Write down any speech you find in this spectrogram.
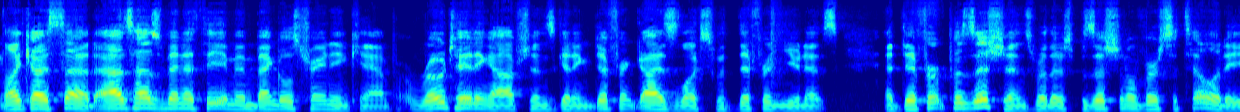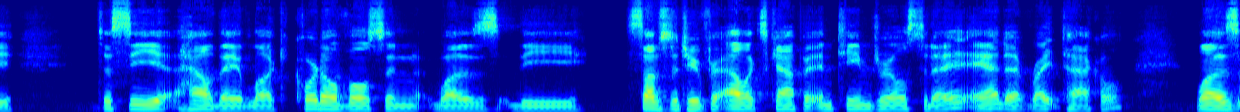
like I said, as has been a theme in Bengals training camp, rotating options, getting different guys looks with different units at different positions where there's positional versatility to see how they look. Cordell Volson was the substitute for Alex Cappa in team drills today, and at right tackle was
